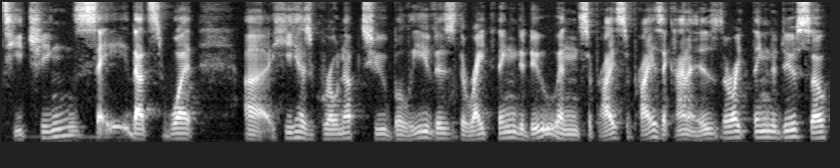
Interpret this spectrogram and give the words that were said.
teachings say. That's what uh, he has grown up to believe is the right thing to do. And surprise, surprise, it kind of is the right thing to do. So,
